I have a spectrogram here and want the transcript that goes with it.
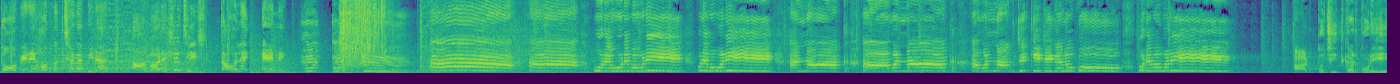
তবে রে হতচ্ছাড়া বিড়াল আবার এসেছিস? তাহলে এনে। উম, উম, উম। চিৎকার করে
